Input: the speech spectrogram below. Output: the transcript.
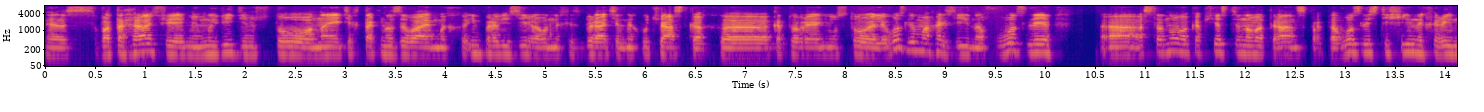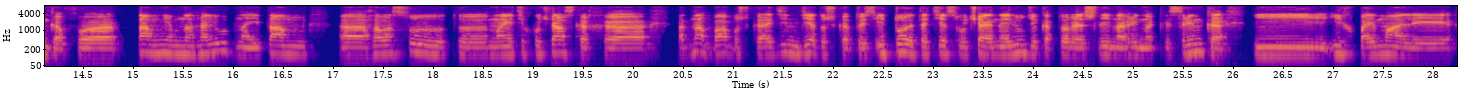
с фотографиями, мы видим, что на этих так называемых импровизированных избирательных участках, которые они устроили возле магазинов, возле остановок общественного транспорта, возле стихийных рынков. Э, там немноголюдно, и там э, голосуют на этих участках одна бабушка, один дедушка, то есть и то это те случайные люди, которые шли на рынок из рынка, и их поймали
